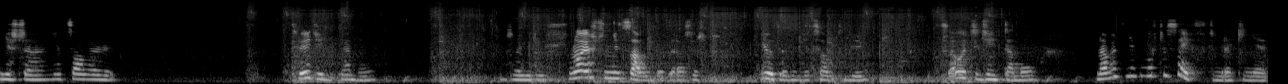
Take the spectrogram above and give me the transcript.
Jeszcze niecały tydzień temu, już, no jeszcze nie cały, bo teraz już jutro będzie cały tydzień. Cały tydzień temu nawet nie było jeszcze safe w tym rekinie.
